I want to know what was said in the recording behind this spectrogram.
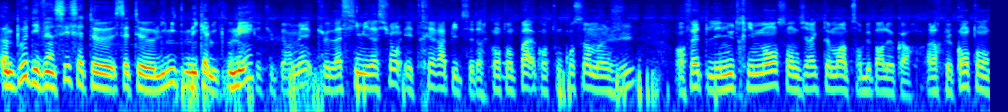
un peu d'évincer cette euh, cette euh, limite mécanique. Mais Si tu permets que l'assimilation est très rapide. C'est-à-dire que quand on, quand on consomme un jus, en fait, les nutriments sont directement absorbés par le corps. Alors que quand on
